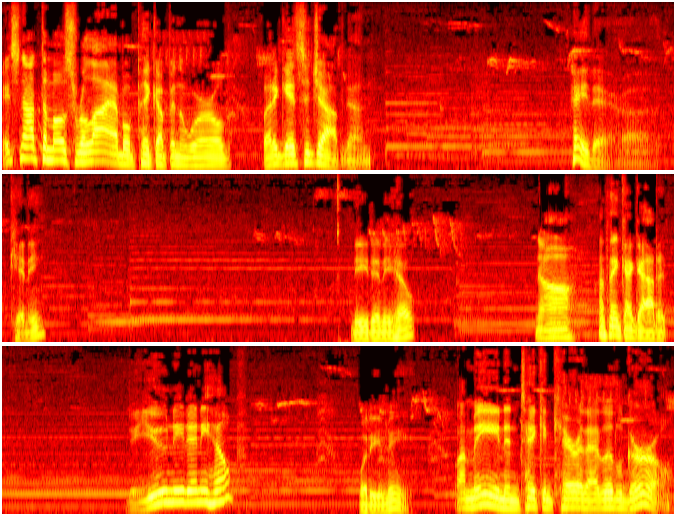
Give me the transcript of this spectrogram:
It's not the most reliable pickup in the world, but it gets the job done. Hey there, uh, Kenny. Need any help? No, I think I got it. Do you need any help? What do you mean? I mean, in taking care of that little girl.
